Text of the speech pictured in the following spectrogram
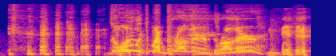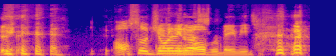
Going with my brother, brother. Also joining us, over, baby.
